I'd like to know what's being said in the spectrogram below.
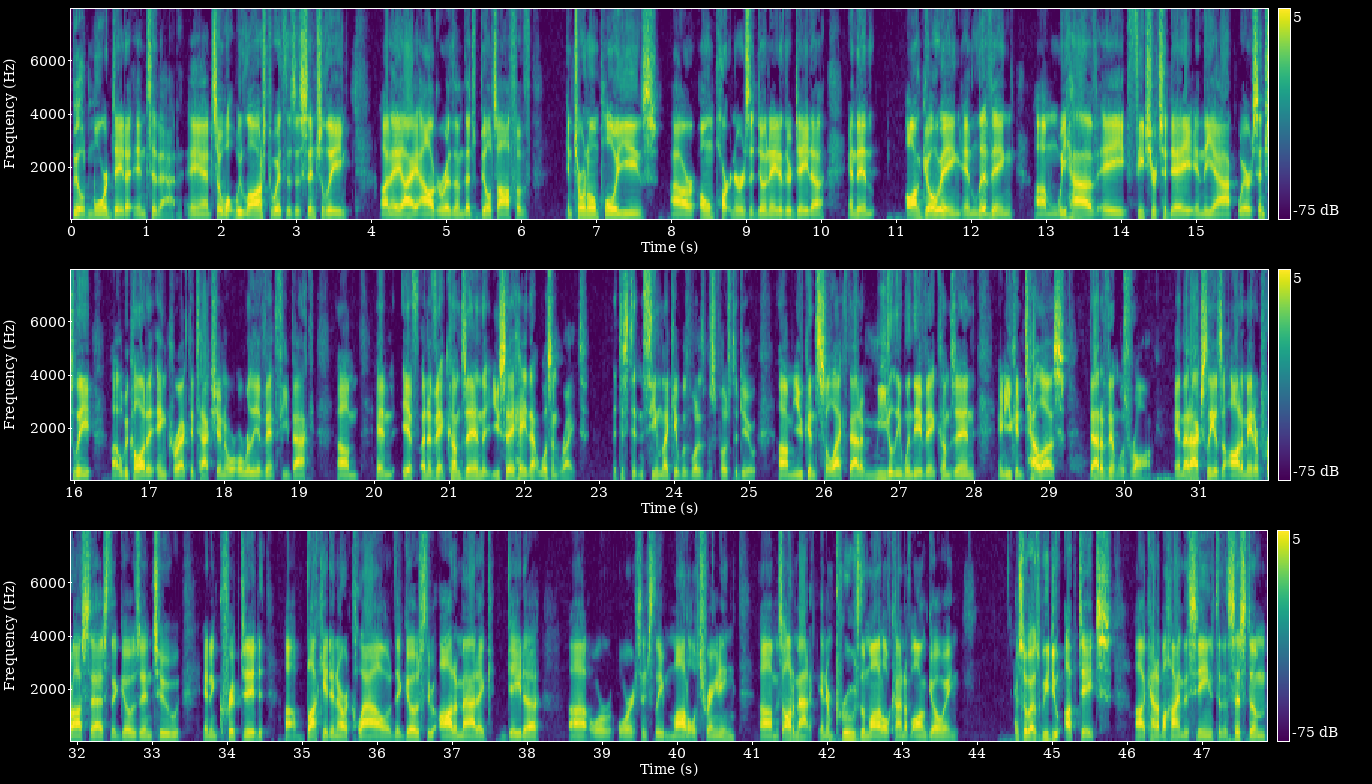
build more data into that. And so what we launched with is essentially an AI algorithm that's built off of internal employees, our own partners that donated their data, and then ongoing and living, um, we have a feature today in the app where essentially uh, we call it an incorrect detection or, or really event feedback. Um, and if an event comes in that you say, hey, that wasn't right, it just didn't seem like it was what it was supposed to do. Um, you can select that immediately when the event comes in, and you can tell us that event was wrong. And that actually is an automated process that goes into an encrypted uh, bucket in our cloud that goes through automatic data uh, or, or essentially model training. Um, it's automatic and improves the model kind of ongoing. And so as we do updates uh, kind of behind the scenes to the system,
